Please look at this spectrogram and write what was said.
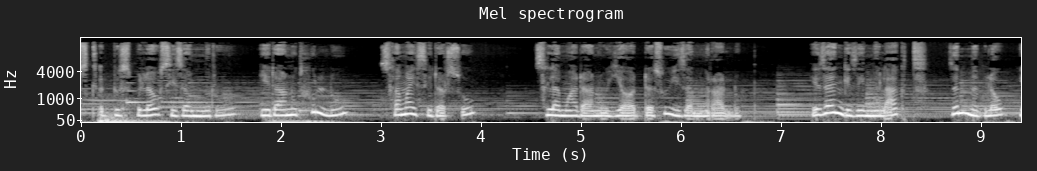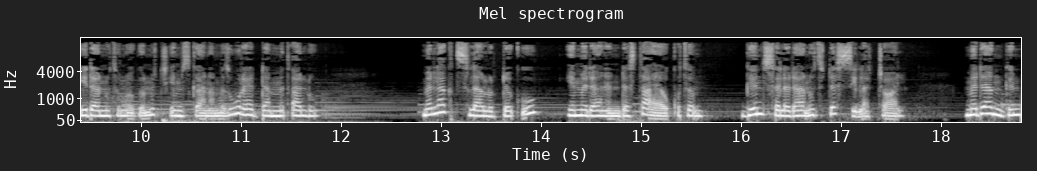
ቅዱስ ቅዱስ ብለው ሲዘምሩ የዳኑት ሁሉ ሰማይ ሲደርሱ ስለ ማዳኑ እያወደሱ ይዘምራሉ። የዚያን ጊዜ መላእክት ዝም ብለው የዳኑትን ወገኖች የምስጋና መዝሙር ያዳምጣሉ። መላእክት ስላልወደቁ የመዳንን ደስታ አያውቁትም፣ ግን ስለ ዳኑት ደስ ይላቸዋል። መዳን ግን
